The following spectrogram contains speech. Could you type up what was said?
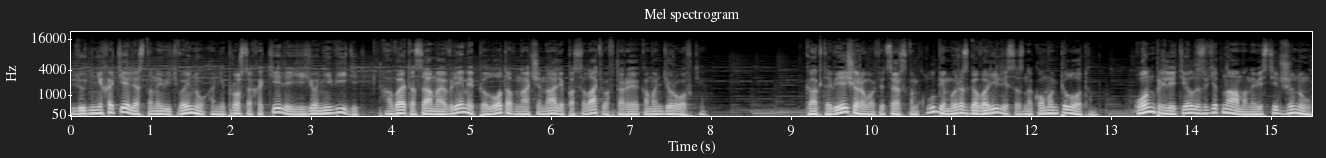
Люди не хотели остановить войну, они просто хотели ее не видеть. А в это самое время пилотов начинали посылать во вторые командировки. Как-то вечером в офицерском клубе мы разговорили со знакомым пилотом. Он прилетел из Вьетнама навестить жену.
